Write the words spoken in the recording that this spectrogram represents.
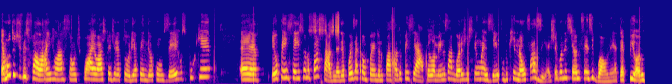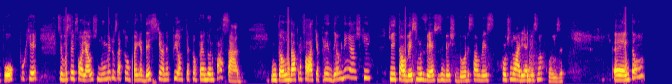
é muito difícil falar em relação, tipo, ah, eu acho que a diretoria aprendeu com os erros, porque é, eu pensei isso ano passado, né? Depois da campanha do ano passado, eu pensei, ah, pelo menos agora a gente tem um exemplo do que não fazer. Aí chegou nesse ano e fez igual, né? Até pior um pouco, porque se você for olhar os números, a campanha desse ano é pior que a campanha do ano passado. Então não dá para falar que aprendeu e nem acho que, que talvez se não viesse os investidores, talvez continuaria a mesma coisa. É, então,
